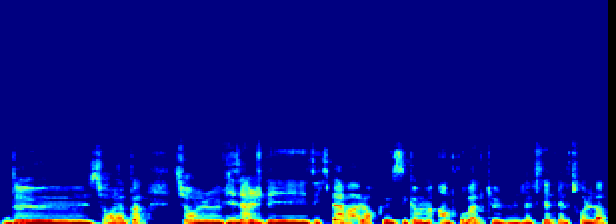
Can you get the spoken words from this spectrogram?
de sur la sur le visage des experts, alors que c'est quand même improbable que la fillette elle soit là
